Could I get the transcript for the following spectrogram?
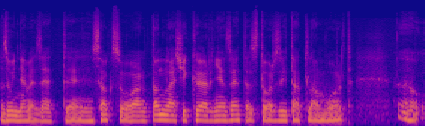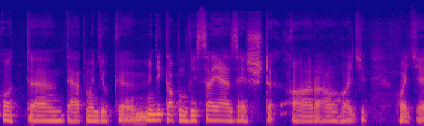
az úgynevezett eh, szakszóval tanulási környezet, az torzítatlan volt, eh, ott, eh, tehát mondjuk mindig kapunk visszajelzést arra, hogy hogy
